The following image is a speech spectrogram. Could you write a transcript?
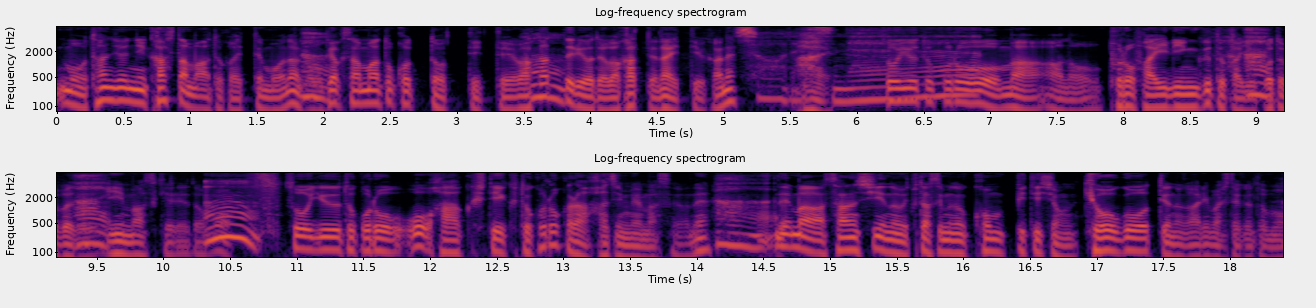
もう単純にカスタマーとか言ってもなんかお客様とことって言って分かってるようで分かってないっていうかね、うん、そうですね、はい、そういうところを、まあ、あのプロファイリングとかいう言葉で言いますけれども、はいはいうん、そういうところを把握していくところから始めますよね。でまあ 3C の2つ目のコンピティション競合っていうのがありましたけども、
